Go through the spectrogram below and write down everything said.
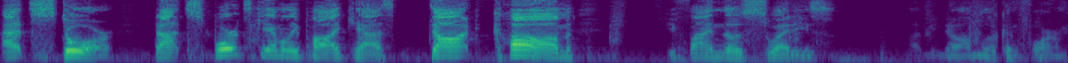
at store.sportsgamblingpodcast.com. If you find those sweaties, let me know. I'm looking for them.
